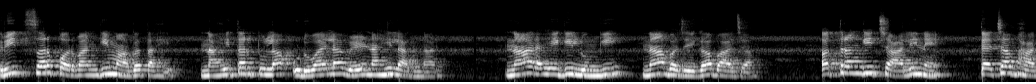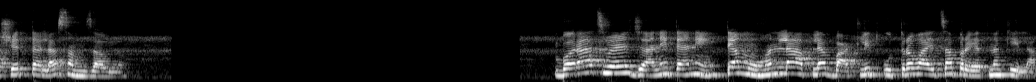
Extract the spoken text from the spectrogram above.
रीतसर परवानगी मागत आहे. नाहीतर तुला उडवायला वेळ नाही लागणार. ना रहेगी लुंगी ना बजेगा बाजा. अतरंगी चालीने त्याच्या भाषेत त्याला समजावलं. बराच वेळ ज्याने त्याने त्या मोहनला आपल्या बाटलीत उतरवायचा प्रयत्न केला.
